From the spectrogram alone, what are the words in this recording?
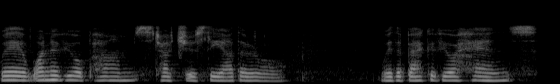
where one of your palms touches the other or where the back of your hands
